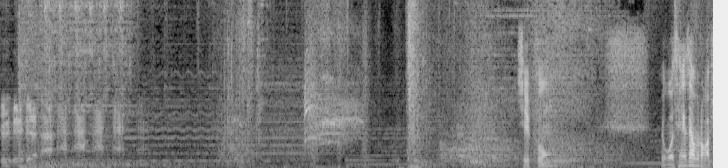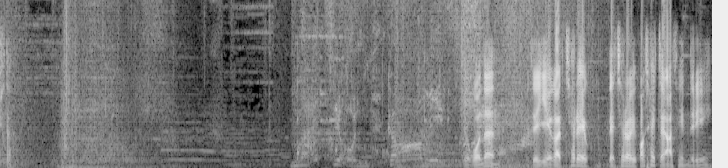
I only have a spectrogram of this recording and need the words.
질풍. 요건 생삼으로 갑시다. 요거는 이제 얘가 체력 내 체력이 꽉 차 있잖아 아스인들이.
